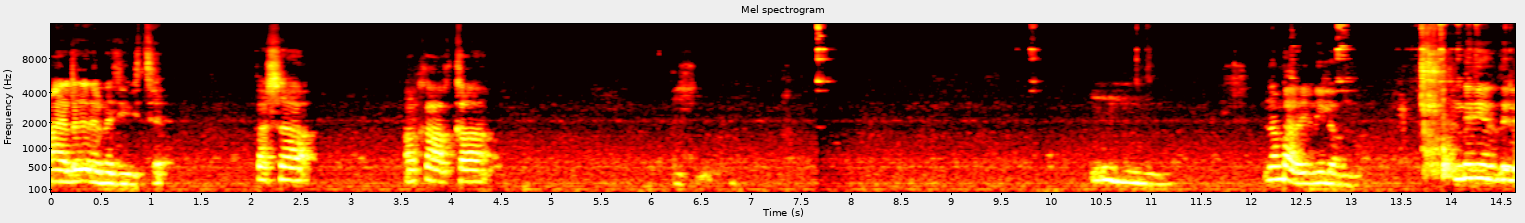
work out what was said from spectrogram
അയാളുടെ തന്നെ ജീവിച്ചേ. പക്ഷെ ആ കാക്ക ഞാൻ പറയണില്ല ഒന്നും. എന്റെ ജീവിതത്തിൽ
